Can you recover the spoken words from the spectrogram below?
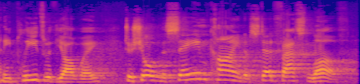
And he pleads with Yahweh to show him the same kind of steadfast love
